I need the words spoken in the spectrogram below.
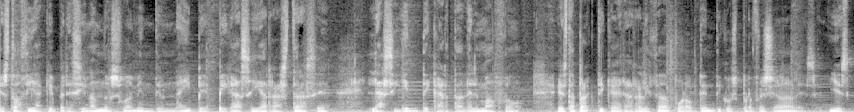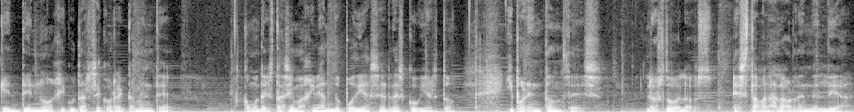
esto hacía que presionando suavemente un naipe pegase y arrastrase la siguiente carta del mazo. Esta práctica era realizada por auténticos profesionales, y es que de no ejecutarse correctamente, como te estás imaginando, podía ser descubierto. Y por entonces, los duelos estaban a la orden del día.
